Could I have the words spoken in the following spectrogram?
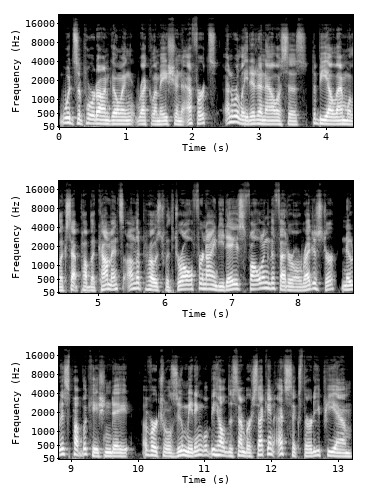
would support ongoing reclamation efforts and related analysis. The BLM will accept public comments on the proposed withdrawal for 90 days following the Federal Register notice publication date. A virtual Zoom meeting will be held December 2nd at 6:30 p.m.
